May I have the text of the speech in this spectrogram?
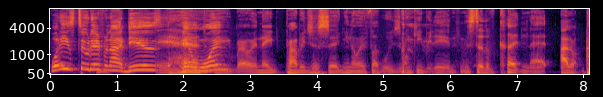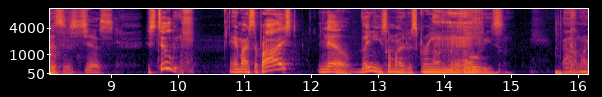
What these two different ideas in one? be, bro. And they probably just said, you know what, fuck, we just gonna keep it in instead of cutting that. I don't. This is just. It's Tubi. Am I surprised? No. They need somebody to screen these movies. Oh my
